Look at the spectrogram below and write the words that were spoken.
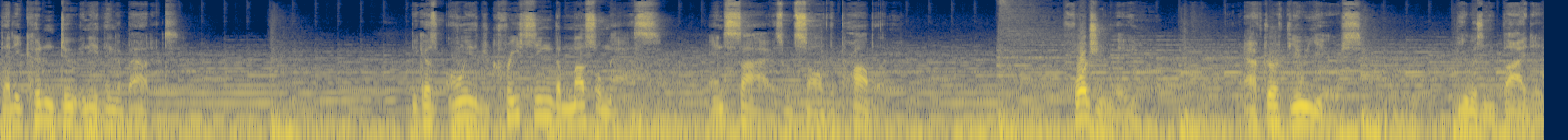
that he couldn't do anything about it. Because only decreasing the muscle mass and size would solve the problem. Fortunately, after a few years, he was invited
